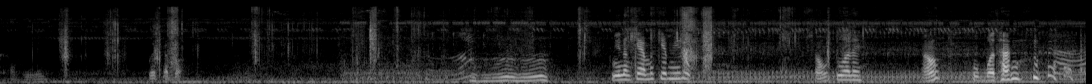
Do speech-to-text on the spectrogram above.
เขาเลยเบิดกระบอกสองอื้อหือหือนี่น้องแก้มมาเก็บนี่ลูกสองตัวเลย เอ้าปลุกบ่ทันสาม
